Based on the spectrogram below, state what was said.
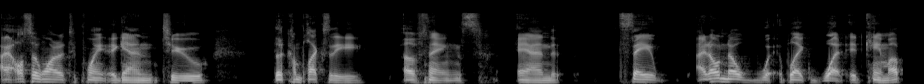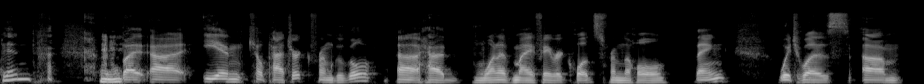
I also wanted to point again to the complexity of things and say I don't know wh- like what it came up in, mm-hmm. but uh, Ian Kilpatrick from Google uh, had one of my favorite quotes from the whole thing, which was um,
